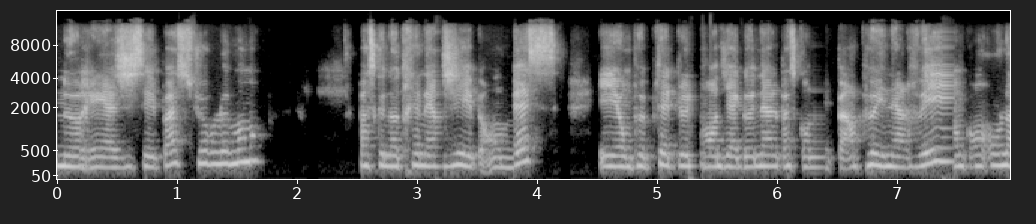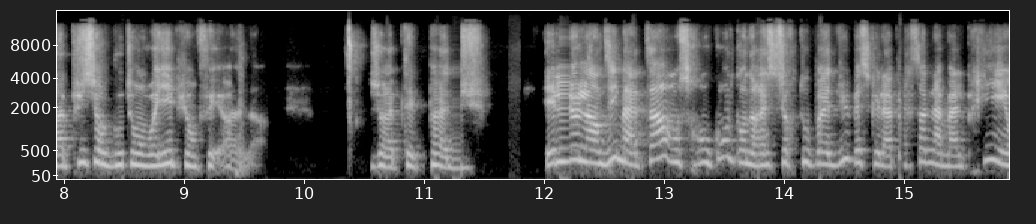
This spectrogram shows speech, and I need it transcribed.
ne réagissez pas sur le moment. Parce que notre énergie est en baisse et on peut peut-être le faire en diagonale parce qu'on est un peu énervé. Donc on, appuie sur le bouton envoyer puis on fait oh j'aurais peut-être pas dû. Et le lundi matin, on se rend compte qu'on n'aurait surtout pas dû parce que la personne l'a mal pris et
